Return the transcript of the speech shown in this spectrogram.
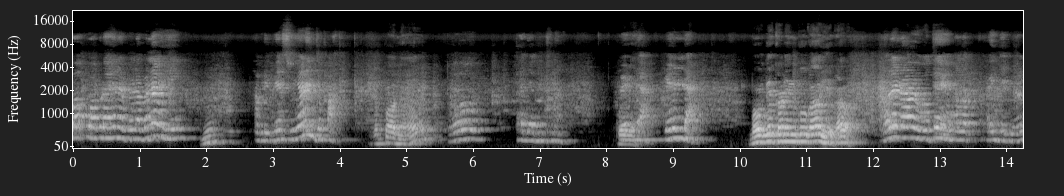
બાપુ આપણે એને ને પેલા બનાવી લઈ. આપણી ભેંસ વિયાણી ને ચપ્પા પપ્પાને હે? હો તાજા પેંડા પેંડા. બહુ દેખાડીને કોક આવીએ ખાવા. ભલે ના આવે હોતે મતલબ ખાઈ જાય.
